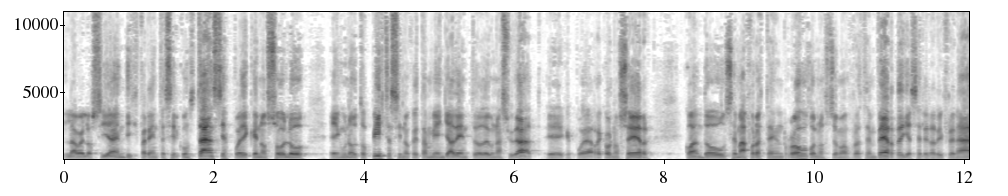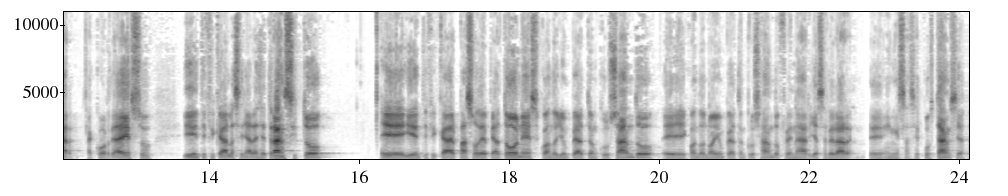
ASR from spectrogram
la, velocidad en diferentes circunstancias, puede que no solo en una autopista, sino que también ya dentro de una ciudad, eh, que pueda reconocer cuando un semáforo está en rojo, cuando un semáforo está en verde y acelerar y frenar acorde a eso, identificar las señales de tránsito, eh, identificar paso de peatones, cuando hay un peatón cruzando, cuando no hay un peatón cruzando, frenar y acelerar en esas circunstancias.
